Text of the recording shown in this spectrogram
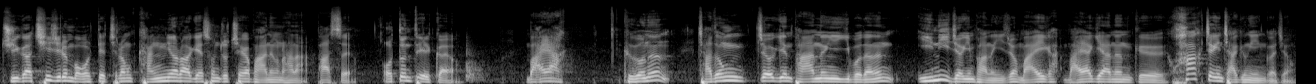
쥐가 치즈를 먹을 때처럼 강렬하게 선조체가 반응을 하나 봤어요. 어떤 때일까요? 마약. 그거는 자동적인 반응이기보다는 인위적인 반응이죠. 마약, 마약이 하는 그 화학적인 작용인 거죠.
